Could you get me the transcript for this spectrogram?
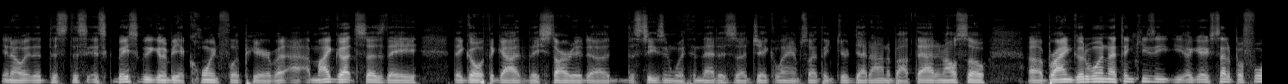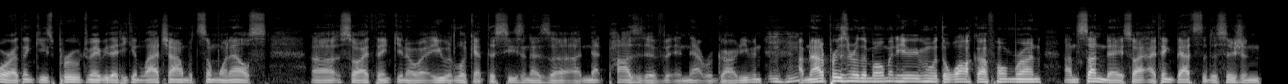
you know, this this it's basically going to be a coin flip here. But I, my gut says they they go with the guy that they started uh, the season with, and that is uh, Jake Lamb. So I think you're dead on about that. And also uh, Brian Goodwin, I think he's he, I said it before. I think he's proved maybe that he can latch on with someone else. Uh, so I think you know you would look at this season as a, a net positive in that regard. Even I'm not a prisoner of the moment here, even with the walk off home run on Sunday. So I, I think that's the decision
